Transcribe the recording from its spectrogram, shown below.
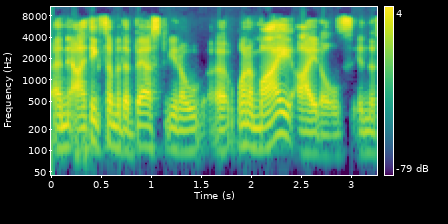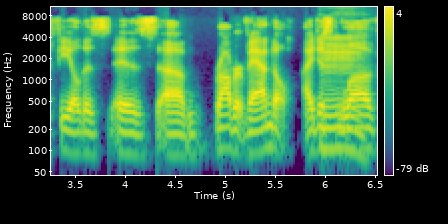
and I think some of the best, you know, uh, one of my idols in the field is is um, Robert Vandall. I just mm. love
